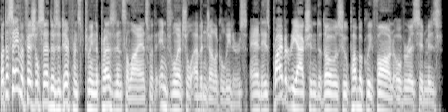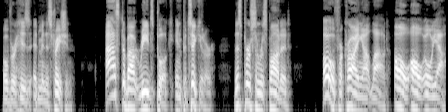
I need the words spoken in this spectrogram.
But the same official said there's a difference between the president's alliance with influential evangelical leaders and his private reaction to those who publicly fawn over his, over his administration. Asked about Reed's book in particular, this person responded, Oh, for crying out loud. Oh, oh, oh, yeah.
